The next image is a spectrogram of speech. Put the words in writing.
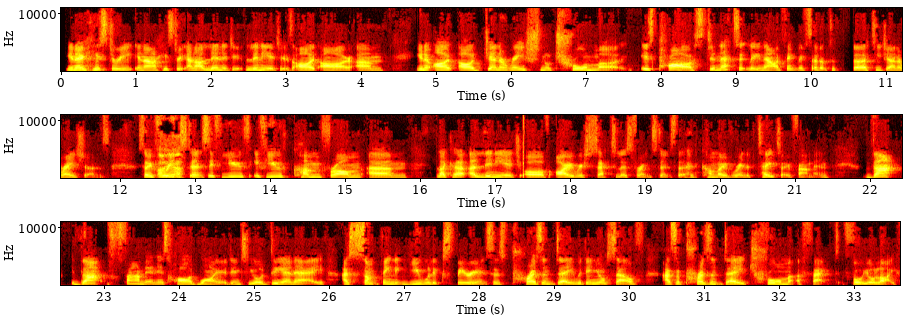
You know, history in our history and our lineage, lineages are are um, you know our our generational trauma is passed genetically now. I think they've said up to thirty generations. So, for oh, yeah. instance, if you've if you've come from um, like a, a lineage of Irish settlers, for instance, that had come over in the potato famine, that that famine is hardwired into your DNA as something that you will experience as present day within yourself as a present day trauma effect for your life.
